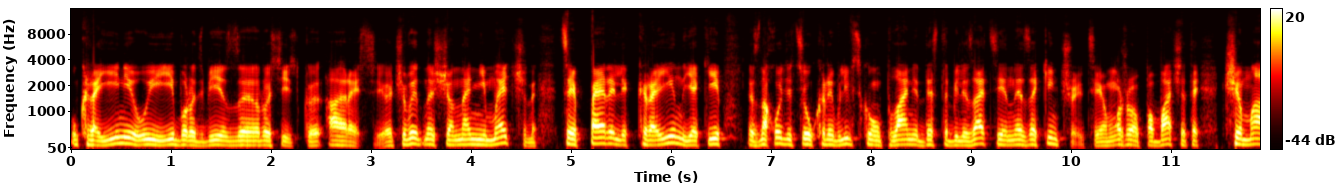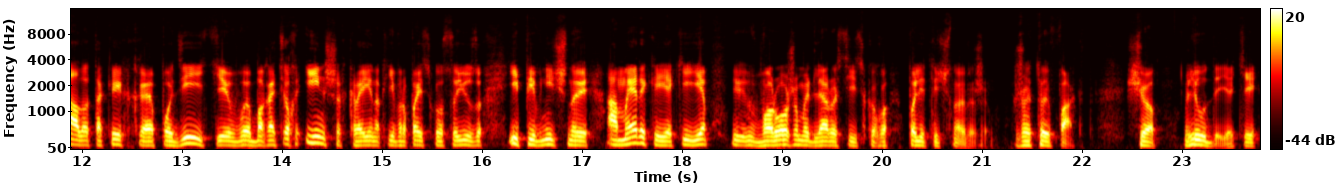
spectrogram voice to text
Україні у її боротьбі з російською агресією? Очевидно, що на Німеччини цей перелік країн, які знаходяться у кремлівському плані дестабілізації, не закінчується. І можемо побачити чимало таких е, подій в багатьох інших країнах Європейського союзу і Північної Америки, які є е, ворожими для російського політичного режиму. Вже той факт, що люди, які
